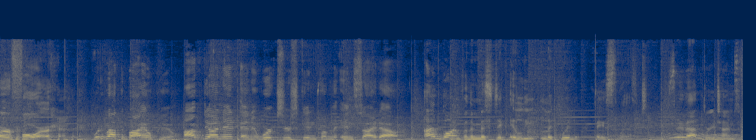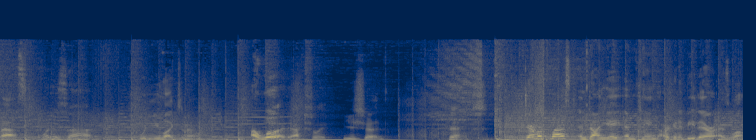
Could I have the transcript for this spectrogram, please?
Or four. what about the BioPeel? I've done it and it works your skin from the inside out. I'm going for the Mystic Elite Liquid Facelift. Ooh. Say that three times fast. What is that? Wouldn't you like to know? I would, actually. You should. Thanks. Dermaquest and Danye M. King are going to be there as well.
